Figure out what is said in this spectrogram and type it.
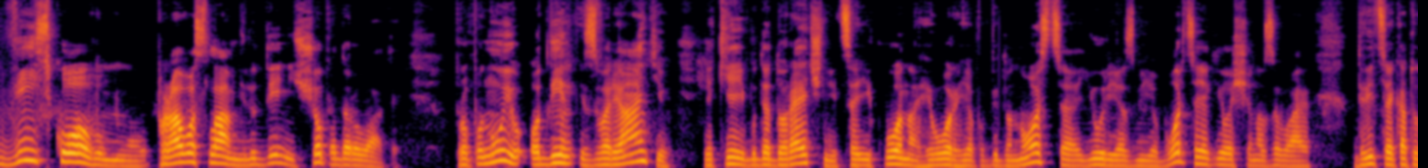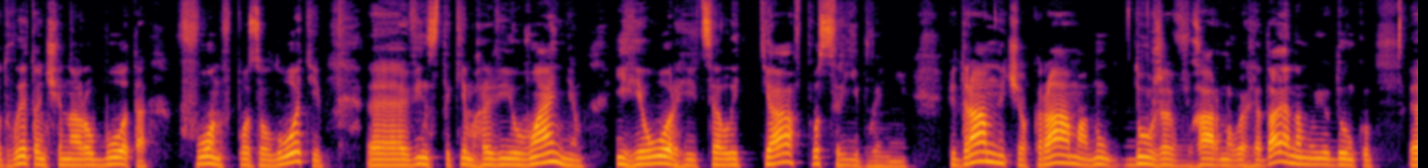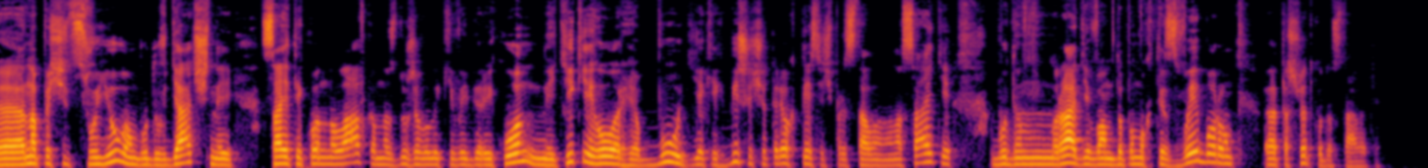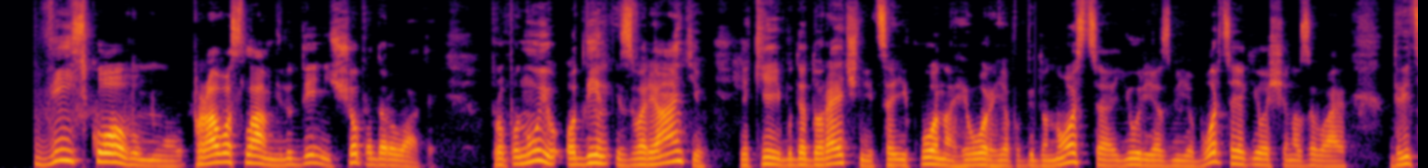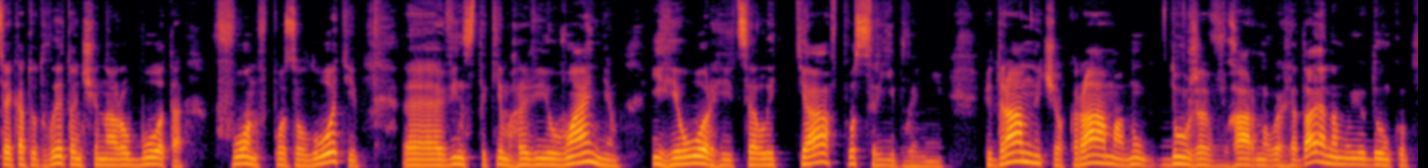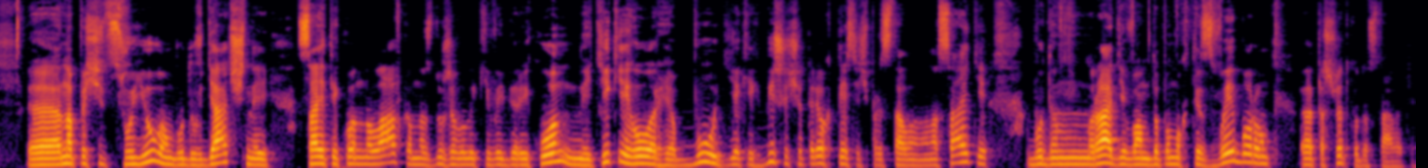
військовому православній людині що подарувати? Пропоную один із варіантів, який буде доречний. Це ікона Георгія Побідоносця, Юрія Змієборця, як його ще називають. Дивіться, яка тут витончена робота, фон в позолоті. Е, Він з таким гравіюванням, і Георгій це лиття в посрібленні. Підрамничок, рама, ну дуже гарно виглядає, на мою думку. Е, напишіть свою, вам буду вдячний. Сайт іконна лавка. У нас дуже великий вибір ікон, не тільки Георгія, будь-яких більше 4 тисяч представлено на сайті. Будемо раді вам допомогти з вибором е, та швидко доставити. Військовому православній людині що подарувати? Пропоную один із варіантів, який буде доречний. Це ікона Георгія Побідоносця, Юрія Змієборця, як його ще називають. Дивіться, яка тут витончена робота, фон в позолоті. Е, Він з таким гравіюванням, і Георгій це лиття в посрібленні. Підрамничок, рама, ну дуже гарно виглядає, на мою думку. Е, Напишіть свою, вам буду вдячний. Сайт іконна лавка. У нас дуже великий вибір ікон, не тільки Георгія, будь-яких більше 4 тисяч представлено на сайті. Будемо раді вам допомогти з вибором е, та швидко доставити.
